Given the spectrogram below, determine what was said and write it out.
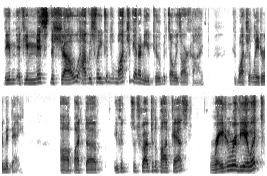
if you, if you missed the show, obviously you could watch it again on YouTube. It's always archived. You could watch it later in the day. Uh, but uh, you could subscribe to the podcast, rate and review it.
